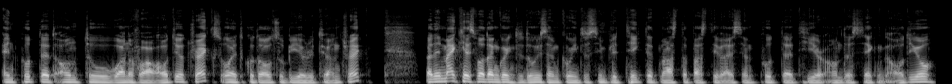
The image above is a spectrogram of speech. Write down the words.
and put that onto one of our audio tracks, or it could also be a return track. But in my case, what I'm going to do is I'm going to simply take that master bus device and put that here on the second audio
